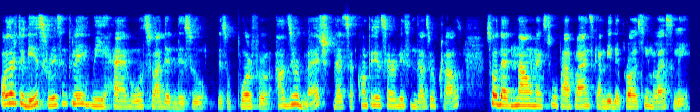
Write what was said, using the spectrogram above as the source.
Other to this, recently we have also added the, su the support for Azure Batch, that's a computing service in the Azure cloud, so that now Nextflow pipelines can be deployed seamlessly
